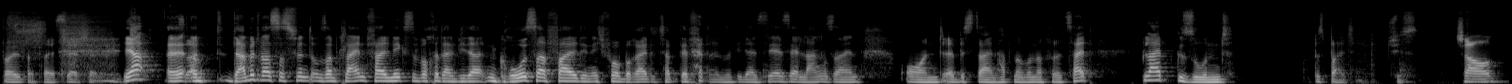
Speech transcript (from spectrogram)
Toll, toll, toll. Sehr schön. Ja, äh, So. und damit war es das für in unserem kleinen Fall. Nächste Woche dann wieder ein großer Fall, den ich vorbereitet habe. Der wird also wieder sehr, sehr lang sein. Und äh, bis dahin habt eine wundervolle Zeit. Bleibt gesund und bis bald. Tschüss. Ciao.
